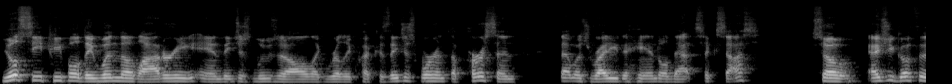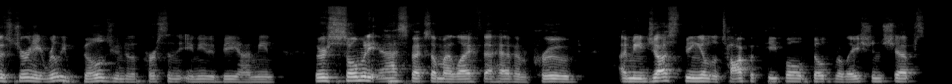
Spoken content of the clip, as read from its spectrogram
you'll see people they win the lottery and they just lose it all like really quick because they just weren't the person that was ready to handle that success. So as you go through this journey, it really builds you into the person that you need to be. I mean, there's so many aspects of my life that have improved I mean, just being able to talk with people, build relationships,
